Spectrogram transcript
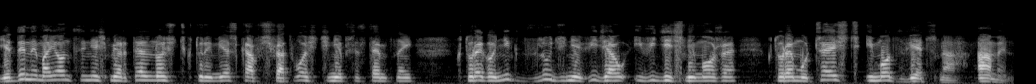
jedyny mający nieśmiertelność, który mieszka w światłości nieprzystępnej, którego nikt z ludzi nie widział i widzieć nie może, któremu cześć i moc wieczna. Amen.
